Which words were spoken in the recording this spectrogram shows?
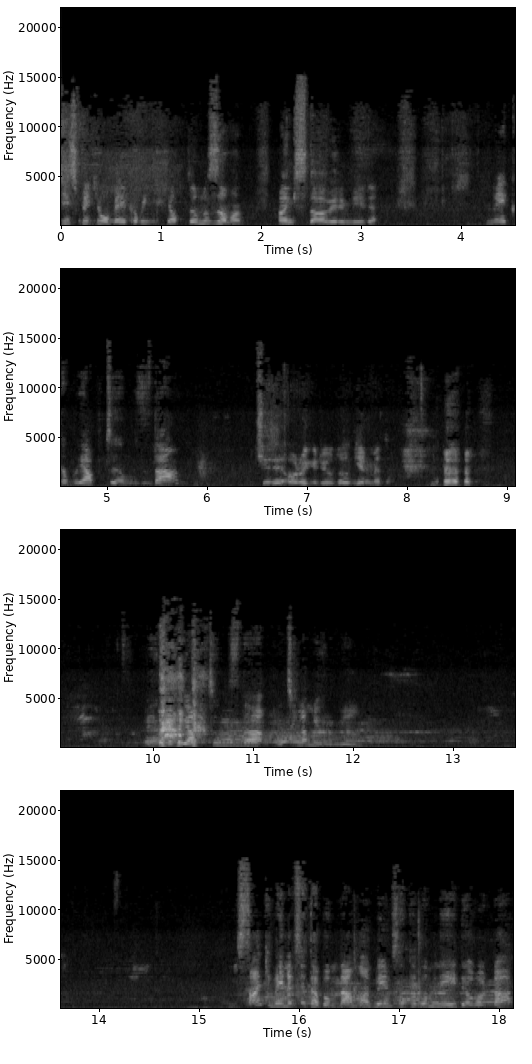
Biz peki o make-up'ı ilk yaptığımız zaman hangisi daha verimliydi? Make-up'ı yaptığımızda İçeri arı giriyordu, girmedi. make-up'ı yaptığımızda hatırlamıyorum ya. Sanki benim setup'ımda ama benim setup'ım neydi orada?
